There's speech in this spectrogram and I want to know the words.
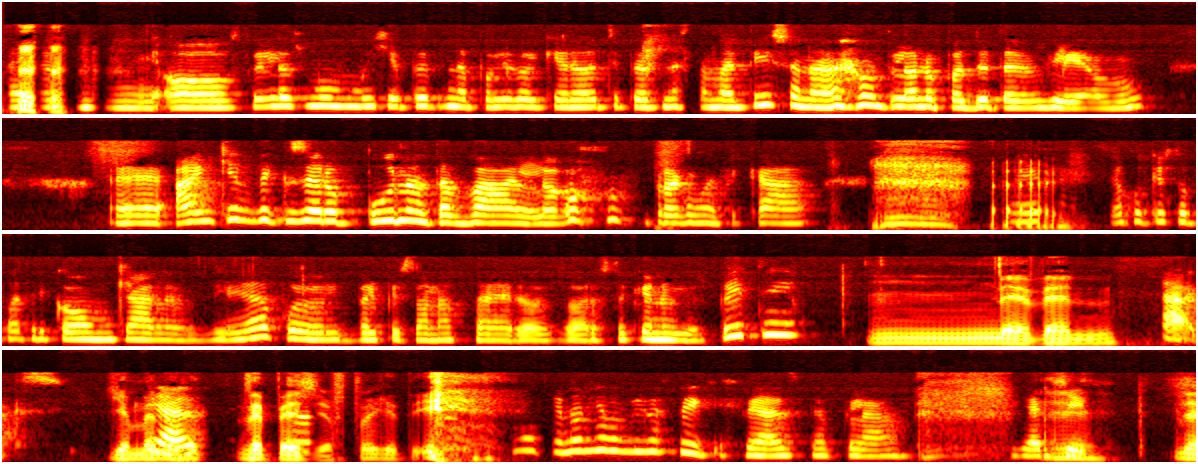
Ε, ο φίλος μου μου είχε πει πριν από λίγο καιρό ότι πρέπει να σταματήσω να πλώνω παντού τα βιβλία μου. Ε, αν και δεν ξέρω πού να τα βάλω, πραγματικά. Ε, έχω και στο πατρικό μου και άλλα βιβλία που ευελπιστώ να φέρω τώρα στο καινούριο σπίτι. ναι, δεν. Εντάξει. Για μένα δεν παίζει αυτό γιατί... Ναι, καινούργια βιβλιοθήκη χρειάζεται απλά για αρχή. Ε, ναι.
